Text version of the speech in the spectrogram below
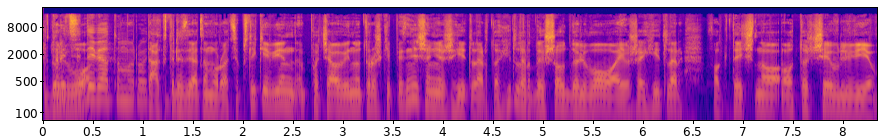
в 39-му році. Так, в 39-му році. Оскільки він почав війну трошки пізніше ніж Гітлер, то Гітлер дійшов до Львова, і вже Гітлер фактично оточив Львів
